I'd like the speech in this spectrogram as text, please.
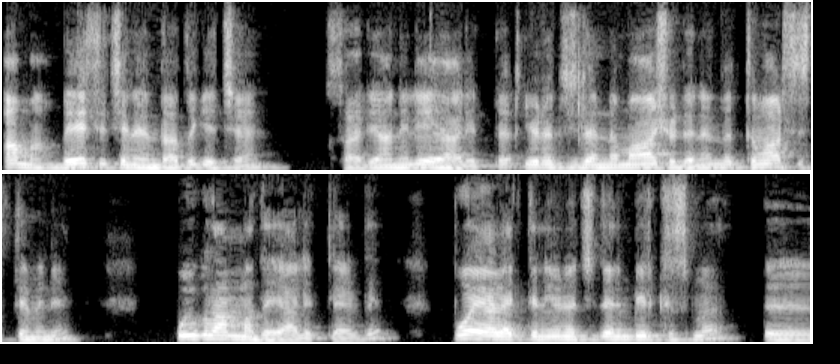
Ama B seçeneğinde adı geçen Salyaneli eyaletler yöneticilerine maaş ödenen ve tımar sistemini uygulanmadığı eyaletlerdi. Bu eyaletlerin yöneticilerin bir kısmı e,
